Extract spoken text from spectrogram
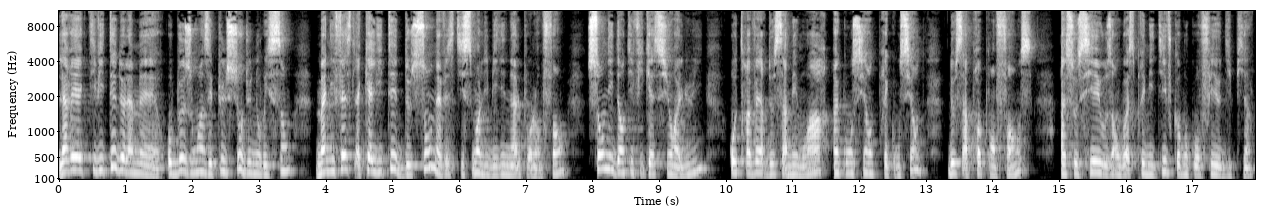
La réactivité de la mère aux besoins et pulsions du nourrisson manifeste la qualité de son investissement libidinal pour l'enfant, son identification à lui au travers de sa mémoire inconsciente, préconsciente de sa propre enfance, associée aux angoisses primitives comme au conflit oedipien.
